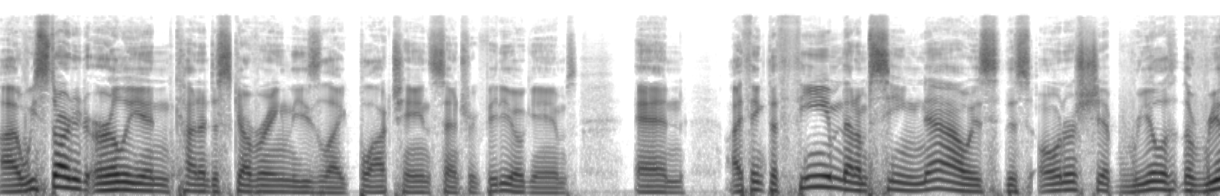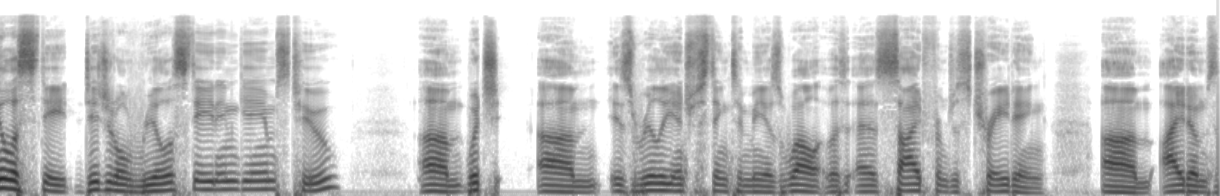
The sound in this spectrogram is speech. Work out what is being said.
Uh, we started early in kind of discovering these like blockchain centric video games, and I think the theme that I'm seeing now is this ownership, real the real estate, digital real estate in games too, um, which um, is really interesting to me as well. Aside from just trading um, items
